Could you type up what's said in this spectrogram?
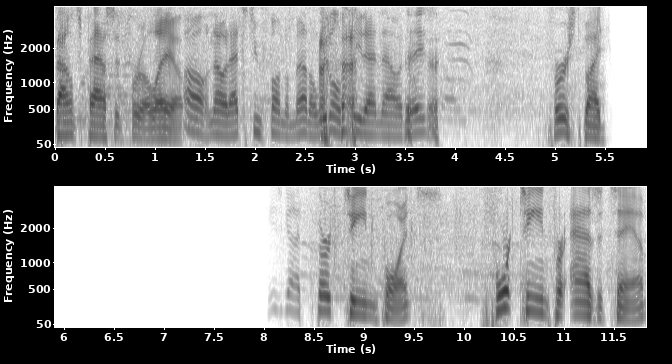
bounce pass it for a layup. Oh, no, that's too fundamental. We don't see that nowadays. First by. He's got 13 points, 14 for Azotam,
